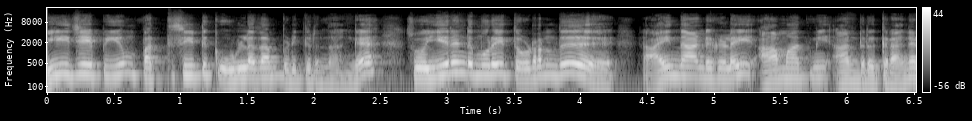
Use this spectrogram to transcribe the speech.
பிஜேபியும் பத்து சீட்டுக்கு உள்ளே தான் பிடித்திருந்தாங்க. ஸோ இரண்டு முறை தொடர்ந்து ஐந்து ஆண்டுகளை ஆம் ஆத்மி ஆண்டிருக்கிறாங்க.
